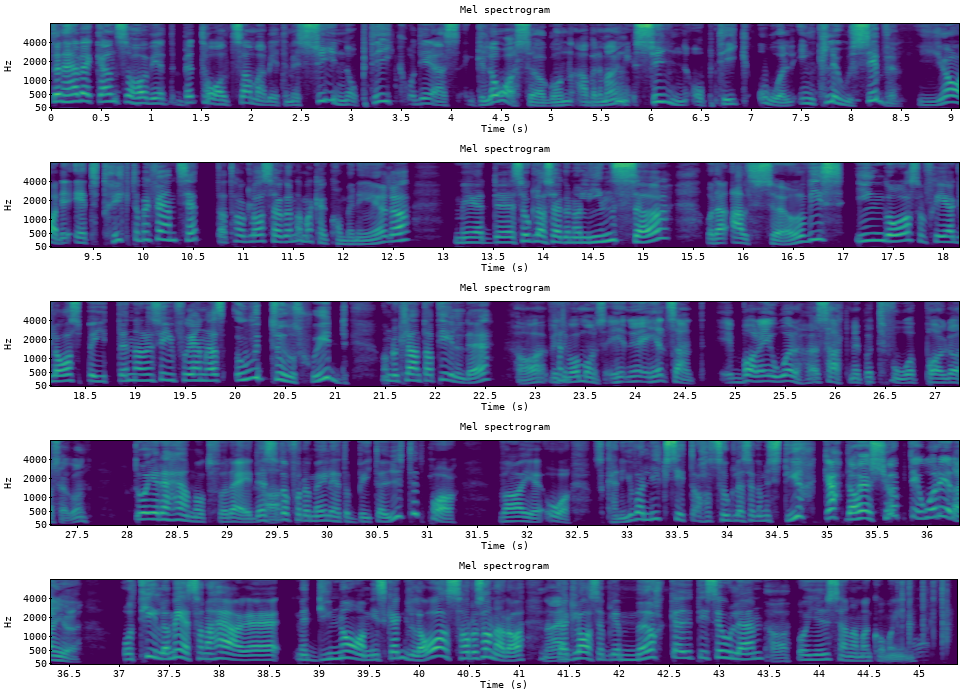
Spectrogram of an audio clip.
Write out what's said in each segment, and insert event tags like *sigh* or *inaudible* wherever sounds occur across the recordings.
Den här veckan så har vi ett betalt samarbete med Synoptik och deras glasögonabonnemang Synoptik All Inclusive. Ja, det är ett tryggt och bekvämt sätt att ha glasögon där man kan kombinera med eh, solglasögon och linser och där all service ingår som fria glasbyten när din syn förändras, otursskydd om du klantar till det. Ja, vet du vad Måns? Helt sant. Bara i år har jag satt mig på två par glasögon. Då är det här något för dig. Dessutom får du möjlighet att byta ut ett par varje år. Så kan det ju vara lyxigt att ha solglasögon med styrka. Det har jag köpt i år redan ju. Och till och med såna här eh, med dynamiska glas, har du såna då? Nej. Där glasen blir mörka ute i solen Ja. och ljusa när man kommer in.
